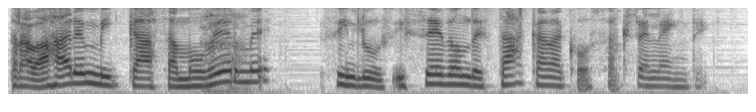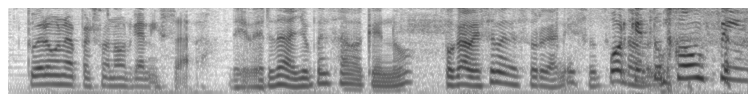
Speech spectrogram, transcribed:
trabajar en mi casa, moverme sin luz y sé dónde está cada cosa. Excelente. Tú eres una persona organizada. De verdad, yo pensaba que no. Porque a veces me desorganizo. Porque sabes, tú ¿no? confías,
